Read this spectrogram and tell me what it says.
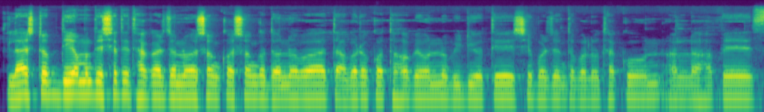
লাস্ট অবধি আমাদের সাথে থাকার জন্য অসংখ্য অসংখ্য ধন্যবাদ। আবারও কথা হবে অন্য ভিডিওতে। সে পর্যন্ত ভালো থাকুন। আল্লাহ হাফেজ।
